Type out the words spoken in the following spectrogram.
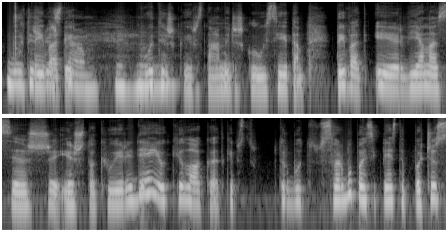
Būti tai va, tai, mhm. būti išgirstam ir išklausytam. Tai va, ir vienas iš, iš tokių ir idėjų kilo, kad kaip turbūt svarbu pasikviesti pačius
